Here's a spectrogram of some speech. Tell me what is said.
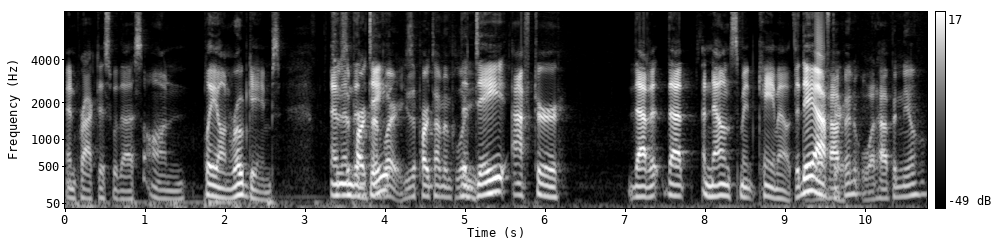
and practice with us on play on road games." And He's a then the part-time day, player. He's a part-time employee. the day after that that announcement came out the day after. happened? What happened, Neil?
